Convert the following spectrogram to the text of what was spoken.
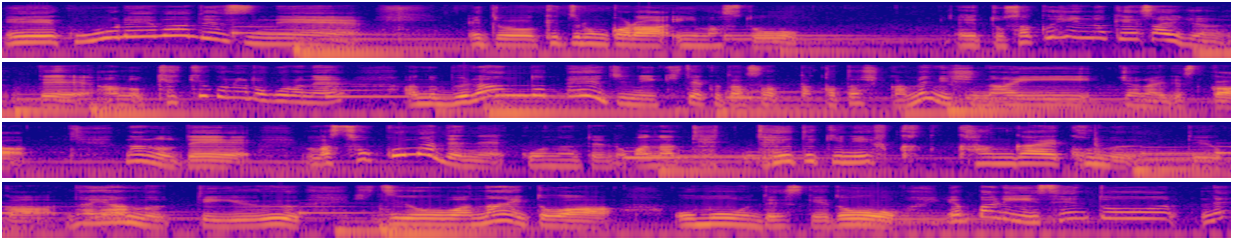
えー、これはですねえっと結論から言いますとえっと、作品の掲載順ってあの結局のところねあのブランドページに来てくださった方しか目にしないじゃないですか。なので、まあ、そこまでねこうなんていうのかな徹底的に深く考え込むっていうか悩むっていう必要はないとは思思うんですけどやっぱり先頭ね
